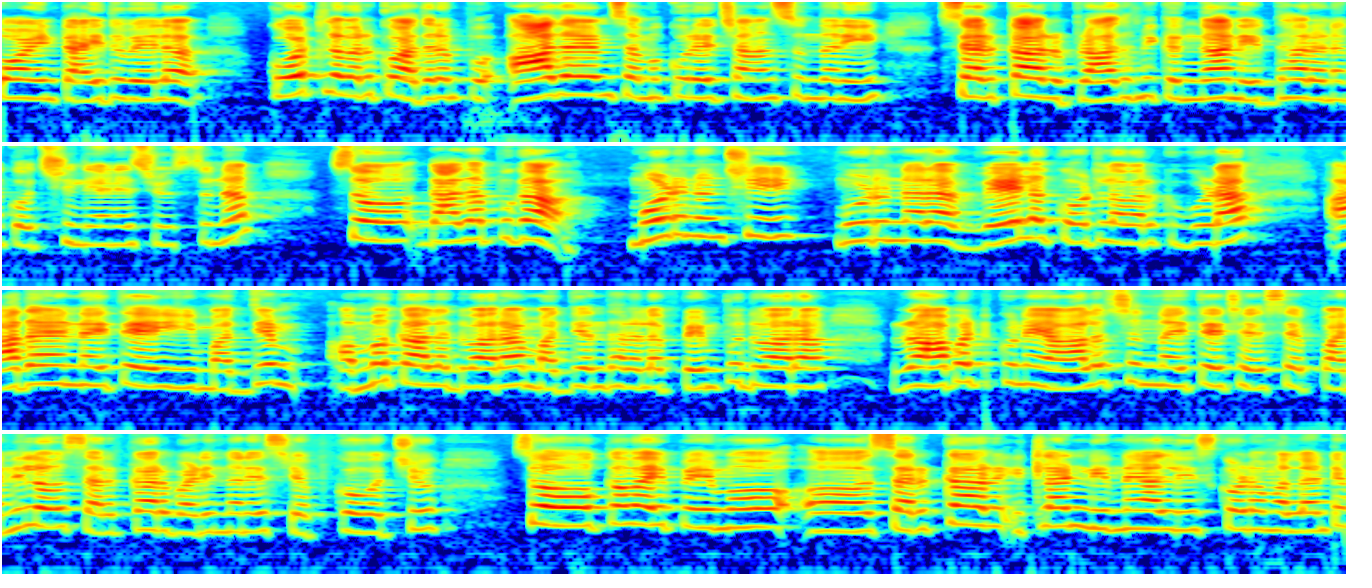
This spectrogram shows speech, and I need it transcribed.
పాయింట్ ఐదు వేల కోట్ల వరకు అదనపు ఆదాయం సమకూరే ఛాన్స్ ఉందని సర్కారు ప్రాథమికంగా నిర్ధారణకు వచ్చింది అనేసి చూస్తున్నాం. సో దాదాపుగా మూడు నుంచి మూడున్నర వేల కోట్ల వరకు కూడా ఆదాయాన్ని అయితే ఈ మద్యం అమ్మకాల ద్వారా మద్యం ధరల పెంపు ద్వారా రాబట్టుకునే ఆలోచన అయితే చేసే పనిలో సర్కారు పడిందనేసి చెప్పుకోవచ్చు. సో ఒకవైపు ఏమో సర్కార్ ఇట్లాంటి నిర్ణయాలు తీసుకోవడం వల్ల అంటే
